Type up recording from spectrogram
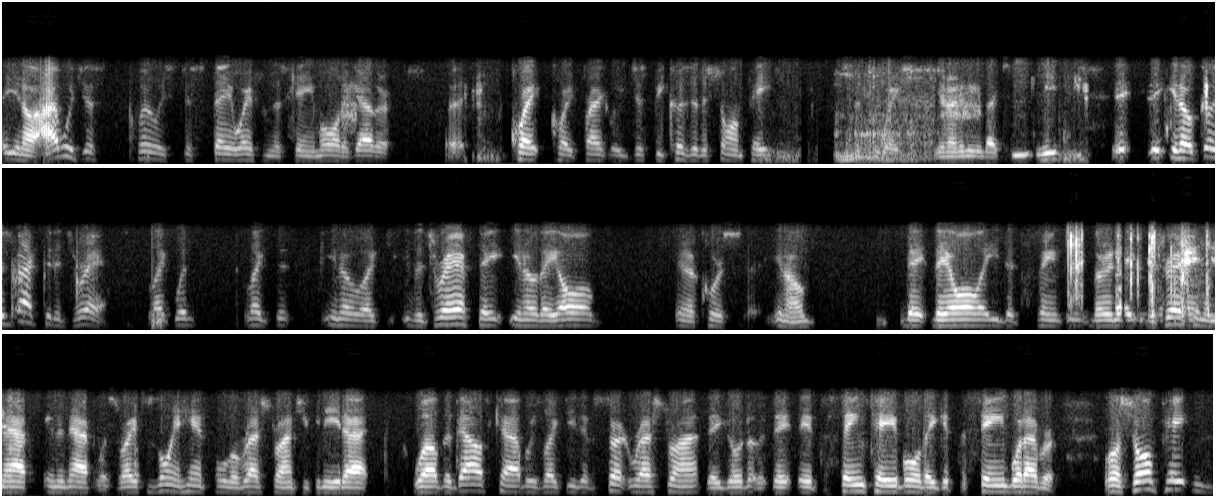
you know, I would just clearly just stay away from this game altogether. Uh, quite, quite frankly, just because of the Sean Payton situation. You know what I mean? Like he, he it, it, you know, it goes back to the draft. Like when, like the, you know, like the draft. They, you know, they all, you know, of course, you know, they they all eat at the same. They're in the draft in Indianapolis, Indianapolis, right? So there's only a handful of restaurants you can eat at. Well, the Dallas Cowboys like to eat at a certain restaurant. They go to they, they at the same table. They get the same whatever. Well, Sean Payton's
